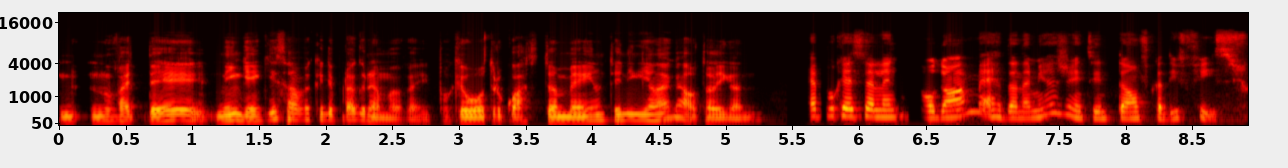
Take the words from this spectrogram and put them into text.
n- não vai ter ninguém que salve aquele programa, velho. Porque o outro quarto também não tem ninguém legal, tá ligado? É porque esse elenco todo é uma merda, né, minha gente? Então fica difícil.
